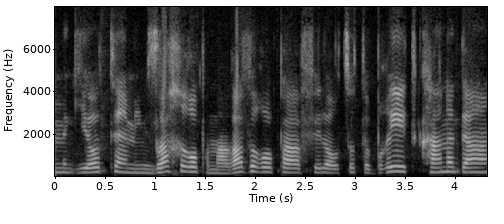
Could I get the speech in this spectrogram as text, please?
מגיעות ממזרח אירופה, מערב אירופה, אפילו ארצות הברית, קנדה,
